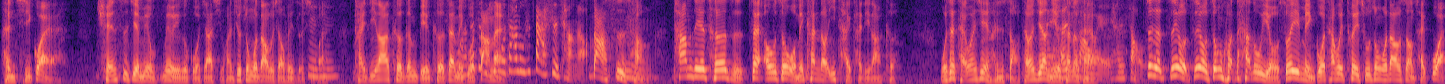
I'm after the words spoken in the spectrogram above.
很奇怪哎。全世界没有没有一个国家喜欢，就中国大陆消费者喜欢凯迪拉克跟别克在美国大卖。中国大陆是大市场啊，大市场，他们这些车子在欧洲我没看到一台凯迪拉克，我在台湾现在很少，台湾街上你有看到凯？哎，很少。这个只有只有中国大陆有，所以美国它会退出中国大陆市场才怪。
